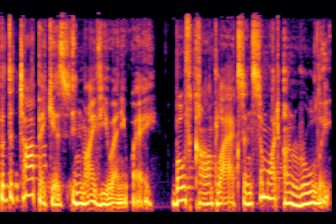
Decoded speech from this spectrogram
But the topic is, in my view anyway, both complex and somewhat unruly.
